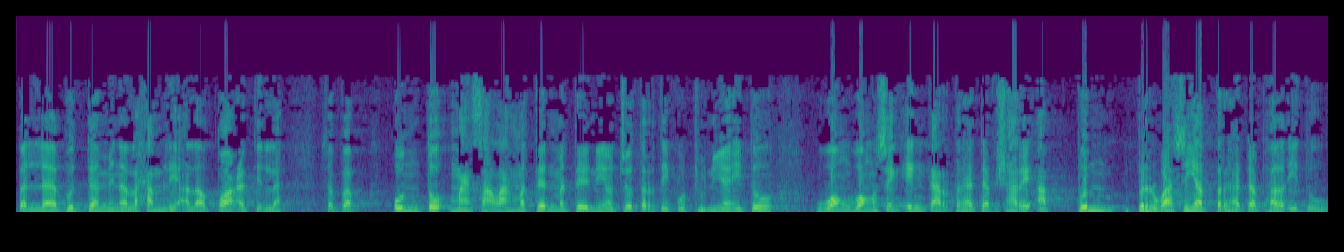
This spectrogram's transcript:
bal la budda minal hamli ala ta'atillah. Sebab untuk masalah meden-medeni aja tertipu dunia itu wong-wong sing ingkar terhadap syariat pun berwasiat terhadap hal itu.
